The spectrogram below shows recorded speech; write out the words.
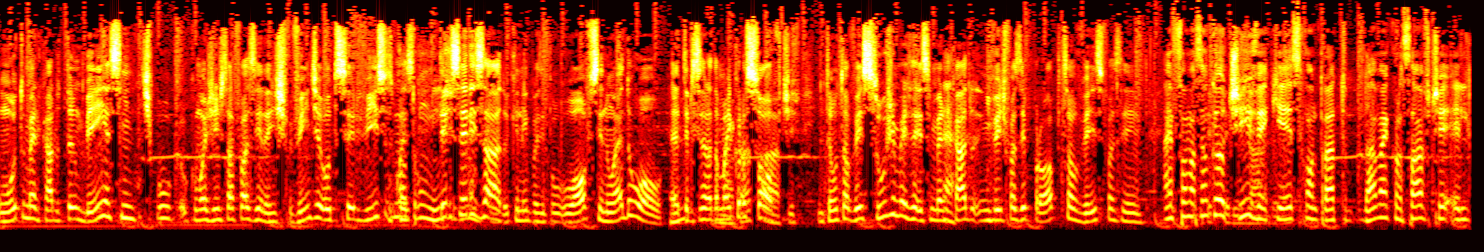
um outro mercado também, assim, tipo, como a gente tá fazendo. A gente vende outros serviços, mas Encontra um nicho de terceirizado, que nem, por exemplo, o Office não é do UOL, é terceirizado da Microsoft. Então, talvez surja esse mercado, em vez de fazer próprio, talvez fazer A informação que eu tive é que esse contrato da Microsoft ele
